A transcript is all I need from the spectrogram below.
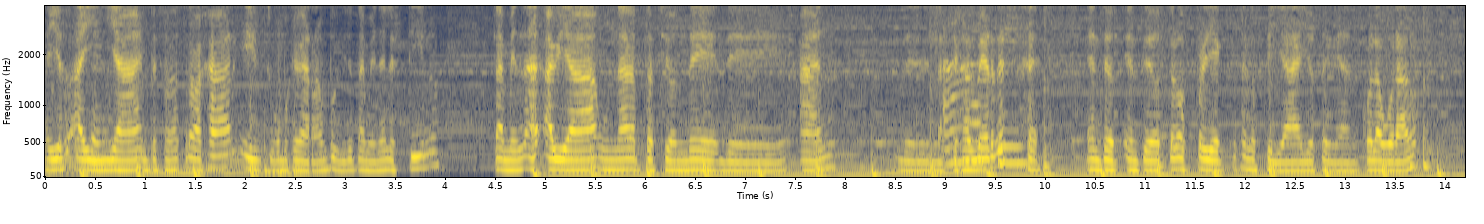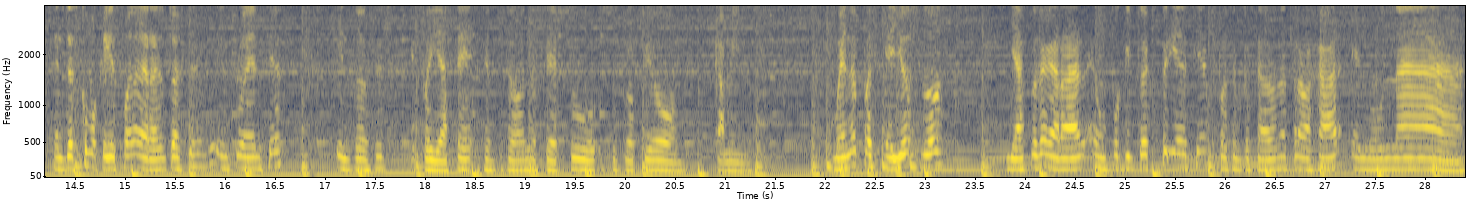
ellos ahí ya empezaron a trabajar y como que agarraron un poquito también el estilo. También había una adaptación de, de Anne, de Las Tejas ah, Verdes, entre, entre otros proyectos en los que ya ellos habían colaborado. Entonces como que ellos fueron agarrando todas estas influencias y entonces pues ya se, se empezaron a hacer su, propio camino. Bueno, pues ellos dos, ya después de agarrar un poquito de experiencia, pues empezaron a trabajar en una,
